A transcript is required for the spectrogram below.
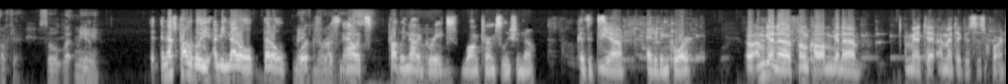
Okay. So let me and that's probably i mean that'll that'll Make work for us now it's probably not a great Um, long-term solution though because it's Yeah. editing core Oh, I'm getting a phone call. I'm gonna, I'm gonna take, I'm gonna take this as important.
